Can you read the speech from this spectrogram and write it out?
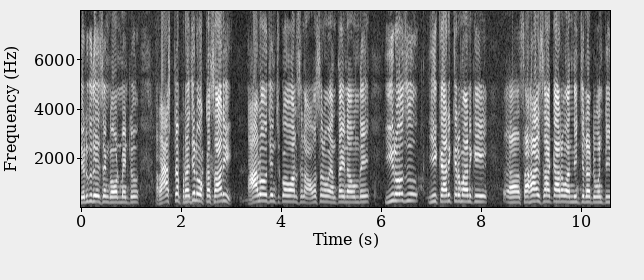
తెలుగుదేశం గవర్నమెంట్. రాష్ట్ర ప్రజలు ఒక్కసారి ఆలోచించుకోవాల్సిన అవసరం ఎంతైనా ఉంది. ఈరోజు ఈ కార్యక్రమానికి సహాయ సహకారం అందించినటువంటి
